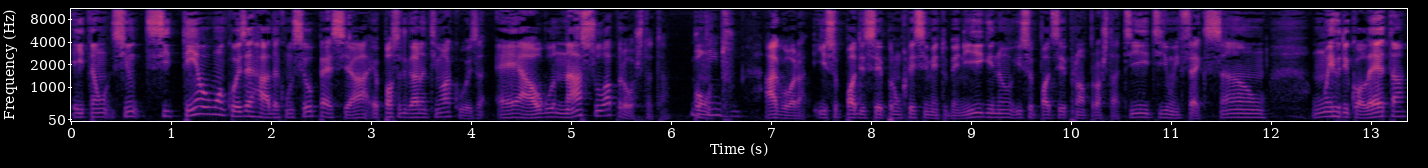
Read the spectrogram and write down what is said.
então, se, se tem alguma coisa errada com o seu PSA, eu posso lhe garantir uma coisa: é algo na sua próstata. Ponto. Entendi. Agora, isso pode ser por um crescimento benigno, isso pode ser por uma prostatite, uma infecção, um erro de coleta.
